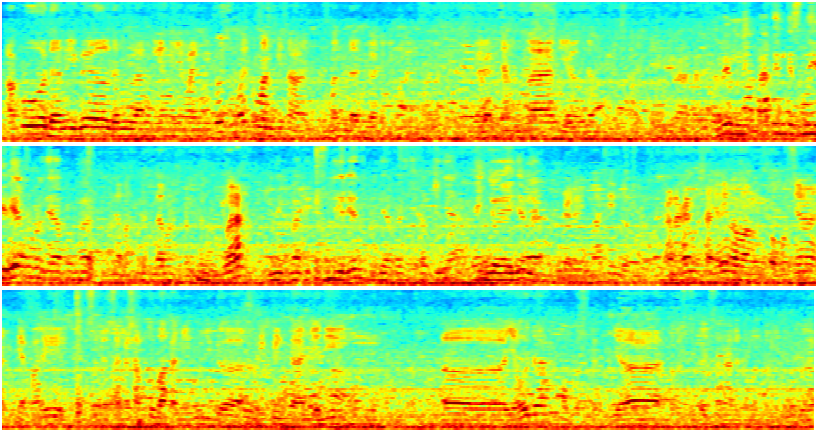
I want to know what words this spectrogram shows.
aku dan Ibel dan yang yang, lain itu semuanya teman kita teman dan gak ada gimana gak ada kecanggungan ya udah. Tapi menikmatin kesendirian seperti apa mbak? Gimana Menikmati kesendirian seperti apa sih? Artinya enjoy aja nggak? gak ada nikmatin dong karena kan saat ini memang fokusnya tiap hari Senin sampai Sabtu bahkan Minggu juga sleeping kan jadi eh, ya udah fokus kerja terus juga di sana ada teman-teman juga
